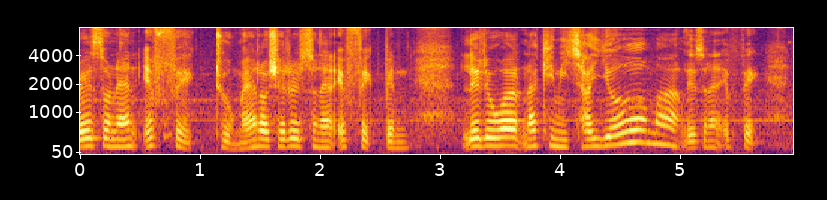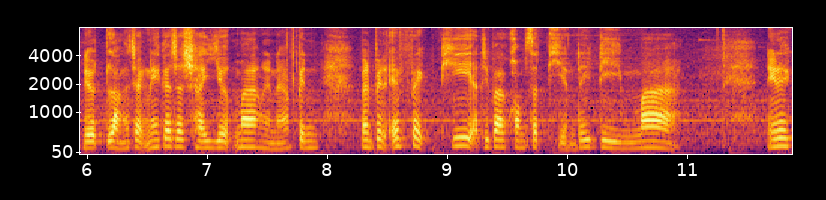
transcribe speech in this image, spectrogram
resonance effect ถูกไหมเราใช้ resonance effect เป็นเรียกได้ว่านักเคมีใช้เยอะมาก resonance effect เดี๋ยวหลังจากนี้ก็จะใช้เยอะมากเลยนะ เป็นมันเป็นเอฟเฟกที่อธิบายความเสถียรได้ดีมาก นี่เลย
